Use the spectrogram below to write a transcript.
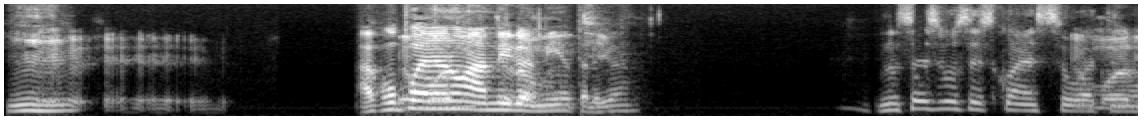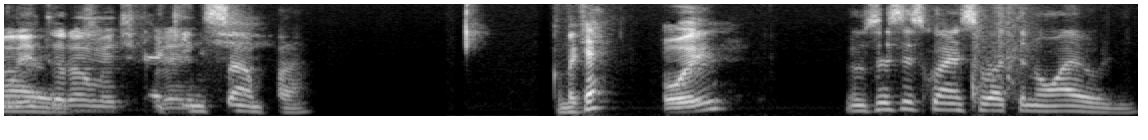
Uhum. Acompanhando uma amiga minha, tá ligado? Não sei se vocês conhecem o literalmente É aqui em. Sampa. Como é que é? Oi? Não sei se vocês conhecem o Etno Wild.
